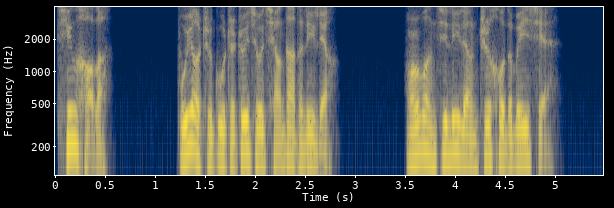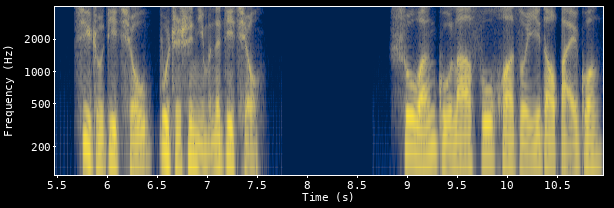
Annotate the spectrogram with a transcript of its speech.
听好了，不要只顾着追求强大的力量，而忘记力量之后的危险。记住，地球不只是你们的地球。”说完，古拉夫化作一道白光，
